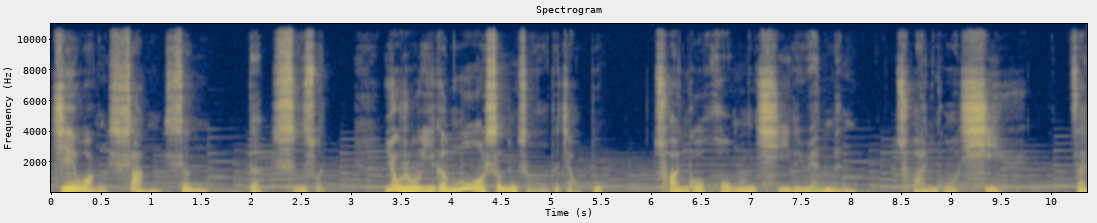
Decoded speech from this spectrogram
接往上升的石笋，又如一个陌生者的脚步，穿过红漆的园门，穿过细雨，在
